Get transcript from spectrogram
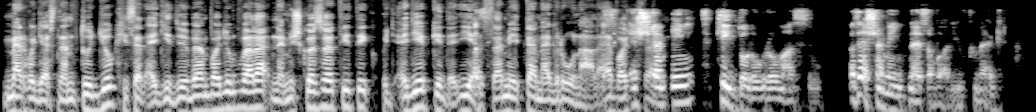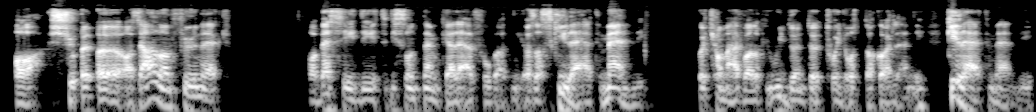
mert hogy ezt nem tudjuk, hiszen egy időben vagyunk vele, nem is közvetítik, hogy egyébként egy ilyen az, személy te megrónál-e, vagy eseményt, sem. két dologról van szó. Az eseményt ne zavarjuk meg. A, az államfőnek a beszédét viszont nem kell elfogadni, azaz ki lehet menni hogyha már valaki úgy döntött, hogy ott akar lenni. Ki lehet menni.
